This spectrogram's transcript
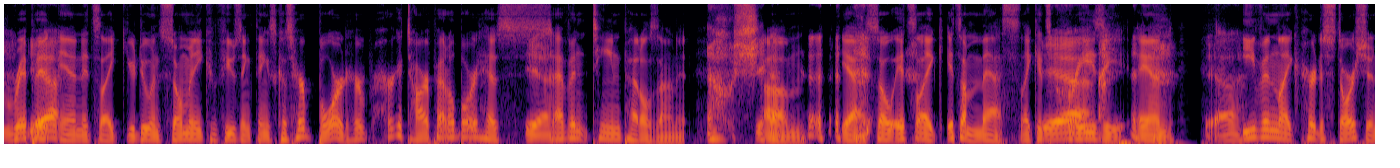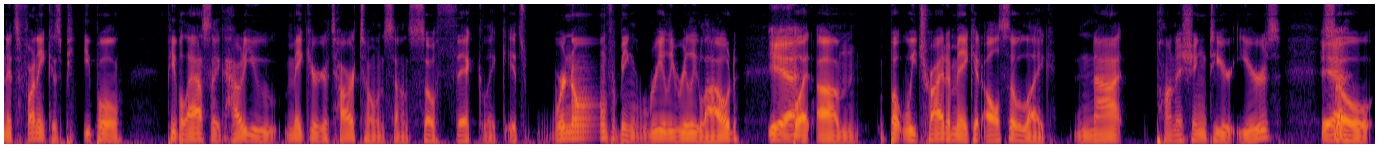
rip Yeah. it and it's like you're doing so many confusing things because her board her her guitar pedal board has Yeah. 17 pedals on it. Oh shit. Um yeah so it's like it's a mess. Like it's Yeah. crazy. And even like her distortion it's funny because people people ask like how do you make your guitar tone sound so thick? Like it's we're known for being really really loud yeah but um but we try to make it also like not punishing to your ears Yeah. so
